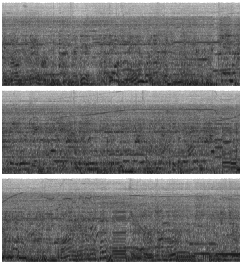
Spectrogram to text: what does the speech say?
it's all steel. I did. Man. Maybe I Tu veux un tambour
